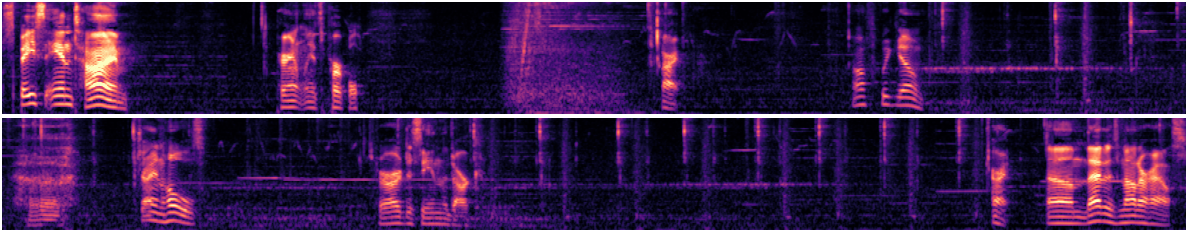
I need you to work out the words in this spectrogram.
Space and time. Apparently it's purple. Alright. Off we go. Uh, giant holes. They're hard to see in the dark. Alright. Um, that is not our house.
